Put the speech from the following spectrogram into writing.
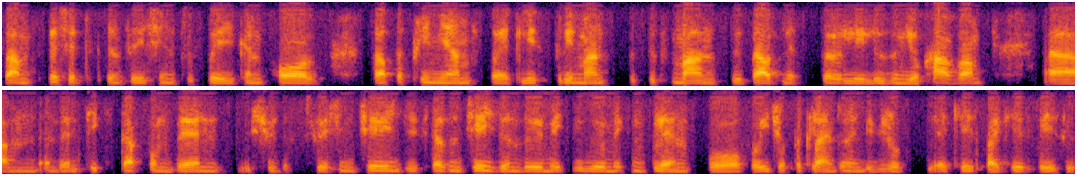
some special dispensation to say you can pause of the premiums for at least three months to six months without necessarily losing your cover. Um, and then pick it up from then should the situation change. If it doesn't change, then we're making, we're making plans for, for each of the clients on an individual case by case basis.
